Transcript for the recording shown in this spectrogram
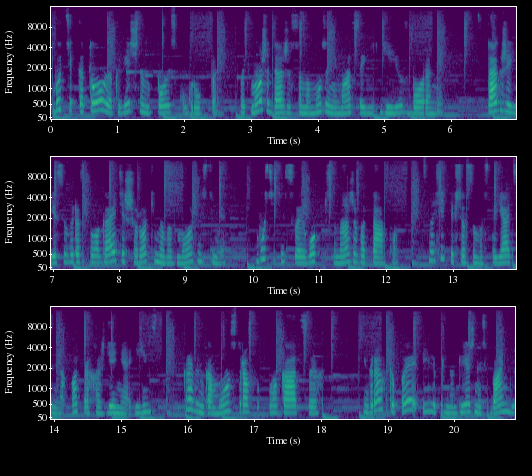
Будьте готовы к вечному поиску группы, быть может даже самому заниматься ее сборами. Также, если вы располагаете широкими возможностями, бустите своего персонажа в атаку, сносите все самостоятельно от прохождения инст, крафтинга монстров в локациях, игра в КП или принадлежность к банде,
